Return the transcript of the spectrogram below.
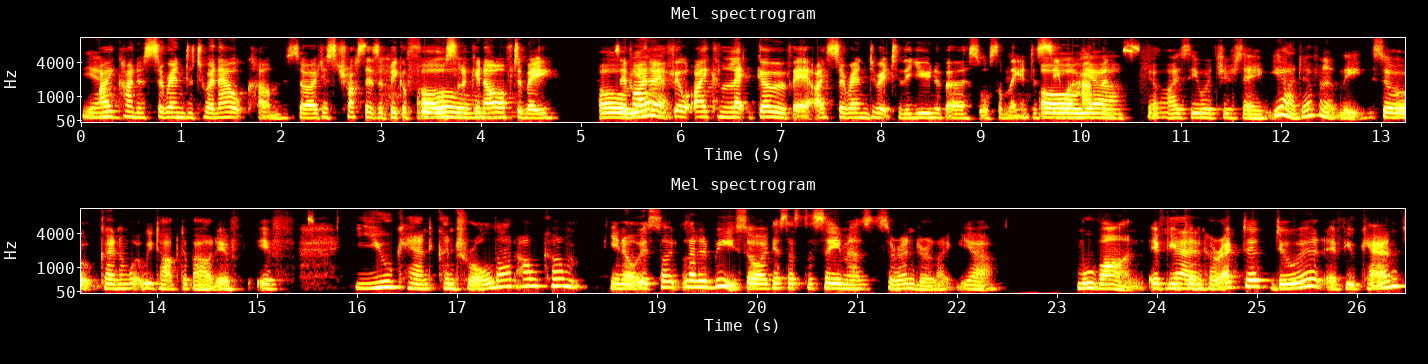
yeah. I kind of surrender to an outcome. So I just trust there's a bigger force oh. looking after me. Oh, so if yeah. I don't feel I can let go of it, I surrender it to the universe or something and just oh, see what happens. Yeah. yeah, I see what you're saying. Yeah, definitely. So kind of what we talked about, if if you can't control that outcome, you know, it's like let it be. So I guess that's the same as surrender. Like, yeah, move on. If you yeah. can correct it, do it. If you can't,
